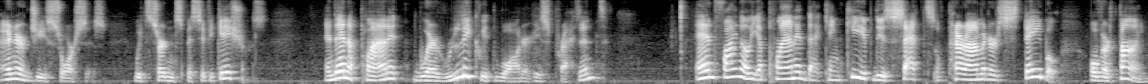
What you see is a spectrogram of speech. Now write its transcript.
energy sources with certain specifications and then a planet where liquid water is present, and finally a planet that can keep these sets of parameters stable over time.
